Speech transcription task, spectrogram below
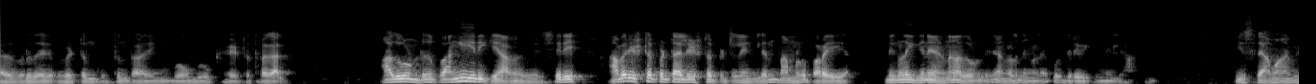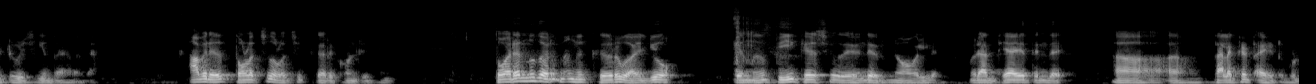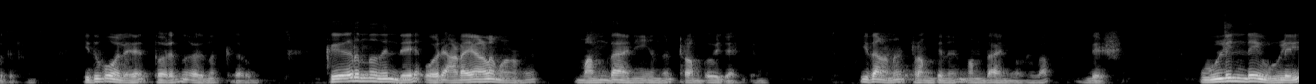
അത് വെറുതെ വെട്ടും കുത്തും തളയും ബോംബും ഒക്കെ ആയിട്ട് എത്ര കാലം. അതുകൊണ്ട് അംഗീകരിക്കുക ശരി അവരിഷ്ടപ്പെട്ടാലും ഇഷ്ടപ്പെട്ടില്ലെങ്കിലും നമ്മൾ പറയുക നിങ്ങൾ ഇങ്ങനെയാണ് അതുകൊണ്ട് ഞങ്ങൾ നിങ്ങളെ ഉപദ്രവിക്കുന്നില്ല. ഇസ്ലാം ആ വിട്ടുവീഴ്ചയ്ക്കും തയ്യാറല്ല. അവർ തുളച്ച് തുളച്ച് കയറിക്കൊണ്ടിരിക്കുന്നു തുരന്ന് തുരന്ന് അങ്ങ് കയറുക അയ്യോ എന്ന് പി. കേശവദേവന്റെ ഒരു നോവലിൽ ഒരു അധ്യായത്തിന്റെ തലക്കെട്ടായിട്ട് കൊടുത്തിട്ടുണ്ട്. ഇതുപോലെ തുരന്ന് തുരന്ന് കയറും കയറുന്നതിന്റെ ഒരടയാളമാണ് മന്ദാനി എന്ന് ട്രംപ് വിചാരിക്കുന്നു. ഇതാണ് ട്രംപിന് മംദാനിയോടുള്ള ദേഷ്യം. ഉള്ളിന്റെ ഉള്ളിൽ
